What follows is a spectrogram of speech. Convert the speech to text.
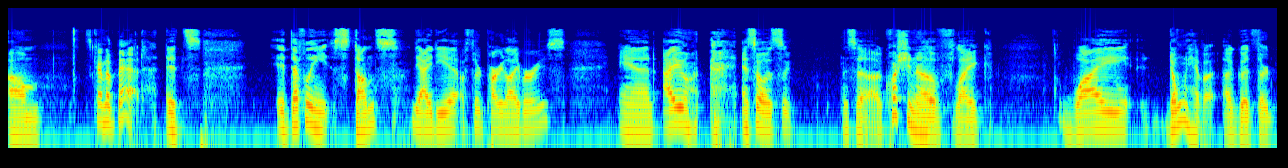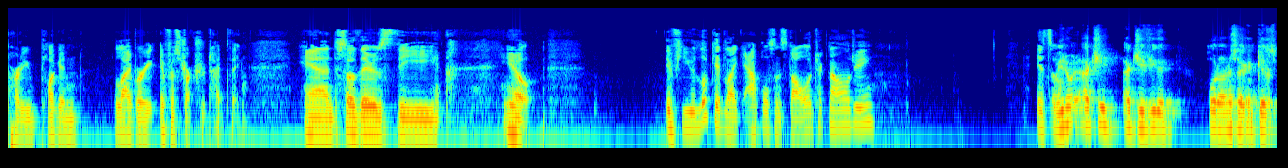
um, it's kind of bad. It's it definitely stunts the idea of third party libraries and I and so it's a it's a question of like why don't we have a, a good third party plugin library infrastructure type thing? And so there's the you know if you look at like Apple's installer technology, it's we don't actually actually if you could hold on a second because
